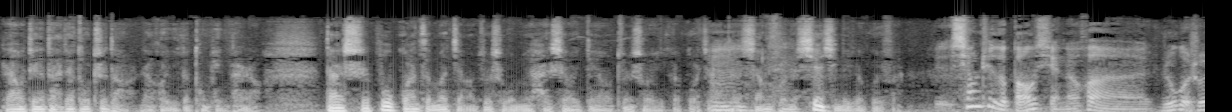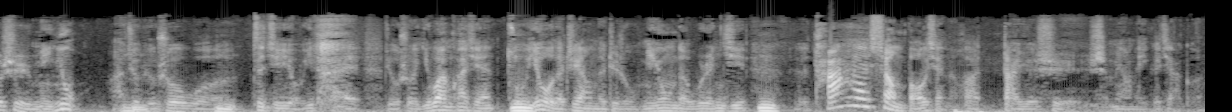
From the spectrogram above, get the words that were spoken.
然后这个大家都知道，然后一个同频干扰。但是不管怎么讲，就是我们还是要一定要遵守一个国家的相关的现行的一个规范。像这个保险的话，如果说是民用啊，就比如说我自己有一台，比如说一万块钱左右的这样的这种民用的无人机，嗯呃，它上保险的话，大约是什么样的一个价格呢？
